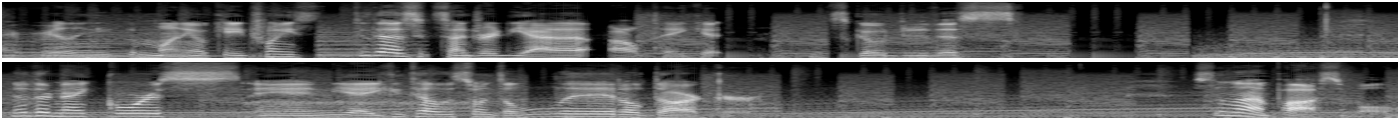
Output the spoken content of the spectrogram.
I really need the money. Okay, 20, 2,600. Yeah, I'll take it. Let's go do this. Another night course, and yeah, you can tell this one's a little darker. Still not impossible.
